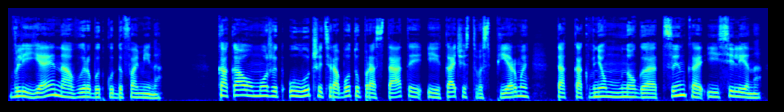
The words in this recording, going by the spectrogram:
влияя на выработку дофамина. Какао может улучшить работу простаты и качество спермы, так как в нем много цинка и селена —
